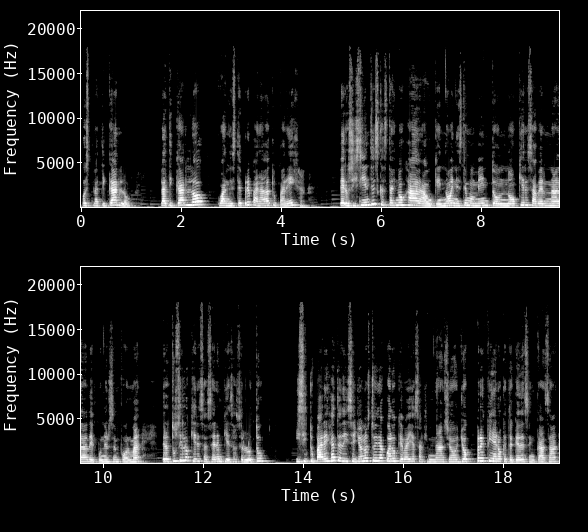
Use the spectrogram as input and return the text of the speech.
Pues platicarlo. Platicarlo cuando esté preparada tu pareja. Pero si sientes que está enojada o que no, en este momento no quiere saber nada de ponerse en forma, pero tú sí lo quieres hacer, empieza a hacerlo tú. Y si tu pareja te dice, yo no estoy de acuerdo que vayas al gimnasio, yo prefiero que te quedes en casa,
